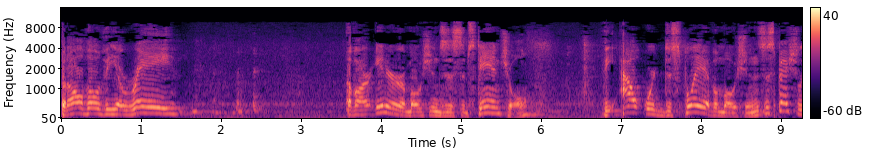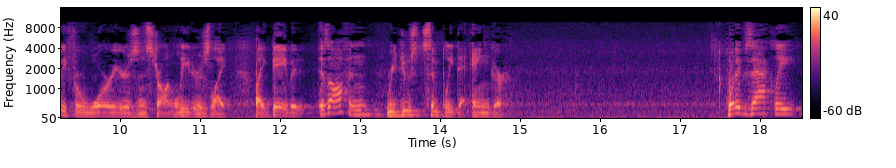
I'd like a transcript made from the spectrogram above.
but although the array of our inner emotions is substantial, the outward display of emotions, especially for warriors and strong leaders like, like David, is often reduced simply to anger. What exactly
